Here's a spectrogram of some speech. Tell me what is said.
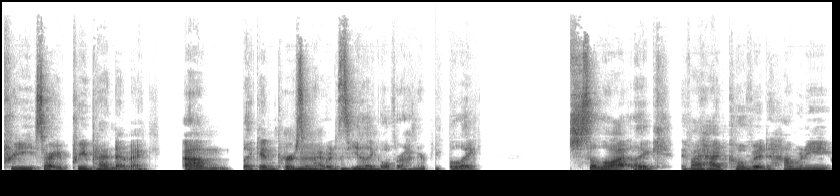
pre sorry pre-pandemic um like in person mm-hmm, i would see mm-hmm. like over 100 people like just a lot like if i had covid how many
